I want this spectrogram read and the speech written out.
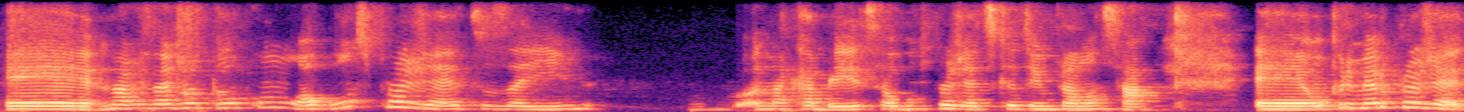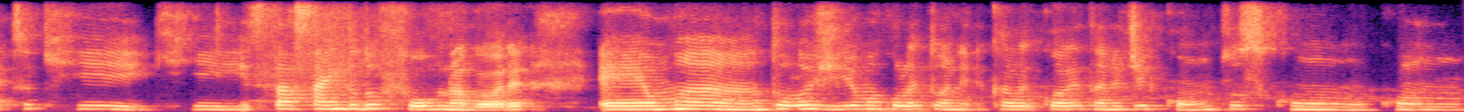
É, na verdade, eu estou com alguns projetos aí na cabeça, alguns projetos que eu tenho para lançar. É, o primeiro projeto que, que está saindo do forno agora é uma antologia, uma coletânea, coletânea de contos com, com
